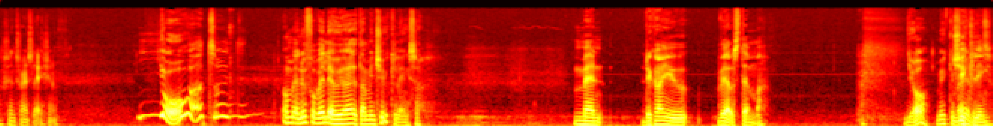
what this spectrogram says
Också en translation. Ja, alltså. Om jag nu får välja hur jag äter min kyckling så. Men det kan ju väl stämma. Ja, mycket Kyckling. möjligt.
